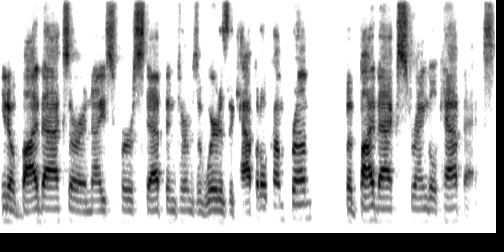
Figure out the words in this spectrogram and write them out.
you know buybacks are a nice first step in terms of where does the capital come from but buybacks strangle capex.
